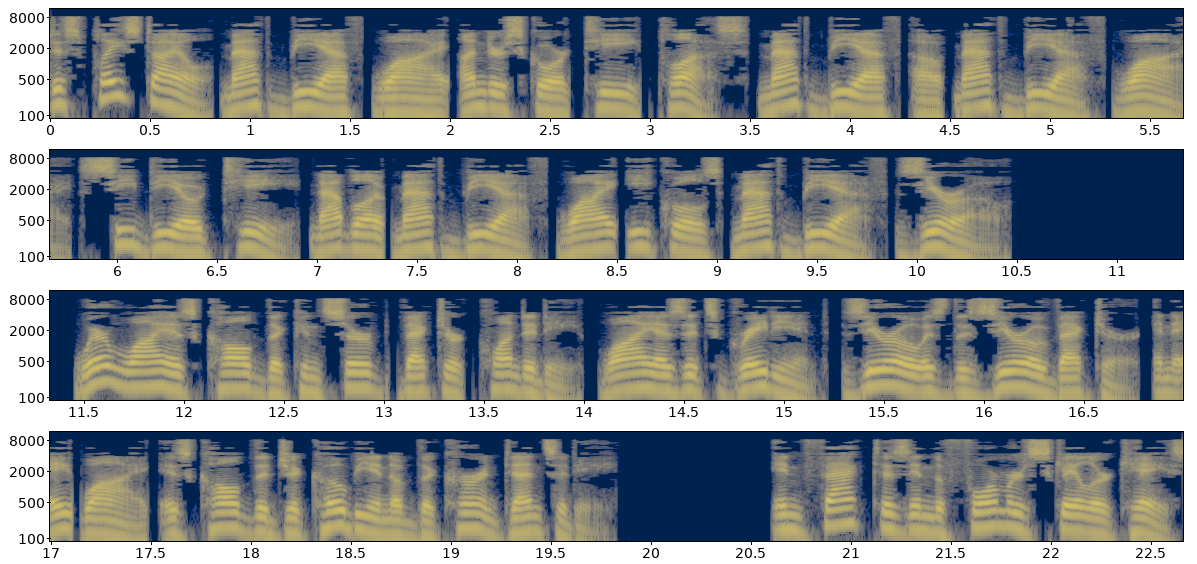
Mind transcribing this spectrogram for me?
Display style Math BF Y underscore T plus Math BF a Math BF Y C dot Nabla Math BF Y equals Math BF zero where y is called the conserved vector quantity, y is its gradient, 0 is the zero vector, and a y is called the Jacobian of the current density. In fact as in the former scalar case,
